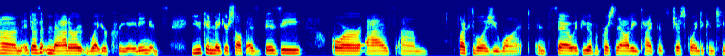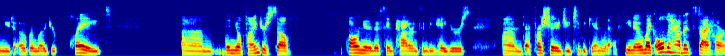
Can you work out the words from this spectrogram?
um, it doesn't matter what you're creating. It's you can make yourself as busy or as um, flexible as you want. And so, if you have a personality type that's just going to continue to overload your plate, um, then you'll find yourself falling into those same patterns and behaviors um, that frustrated you to begin with. You know, like old habits die hard.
